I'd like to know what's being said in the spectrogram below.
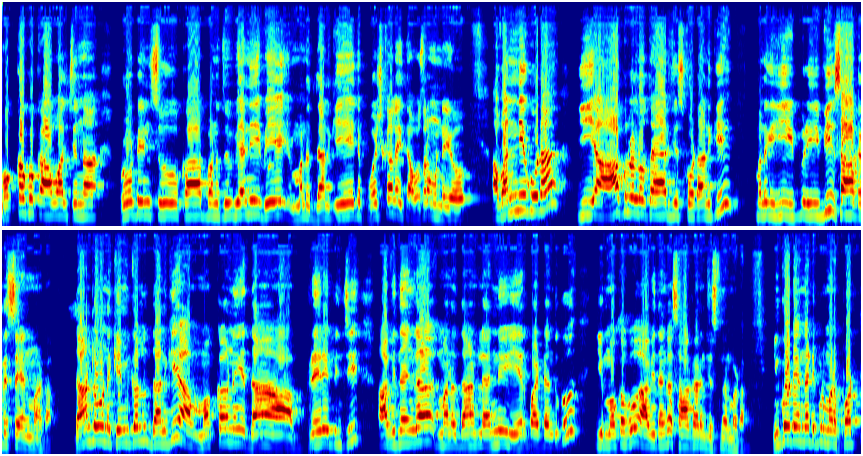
మొక్కకు కావాల్సిన ప్రోటీన్స్ కార్బన్స్ ఇవన్నీ వే మన దానికి ఏ పోషకాలు అయితే అవసరం ఉన్నాయో అవన్నీ కూడా ఈ ఆకులలో తయారు చేసుకోవడానికి మనకి ఈ ఇప్పుడు ఇవి సహకరిస్తాయి అన్నమాట దాంట్లో ఉన్న కెమికల్ దానికి ఆ మొక్కని దా ప్రేరేపించి ఆ విధంగా మన దాంట్లో అన్ని ఏర్పడేందుకు ఈ మొక్కకు ఆ విధంగా సహకారం చేస్తుంది అనమాట ఇంకోటి ఏంటంటే ఇప్పుడు మన పొట్ట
